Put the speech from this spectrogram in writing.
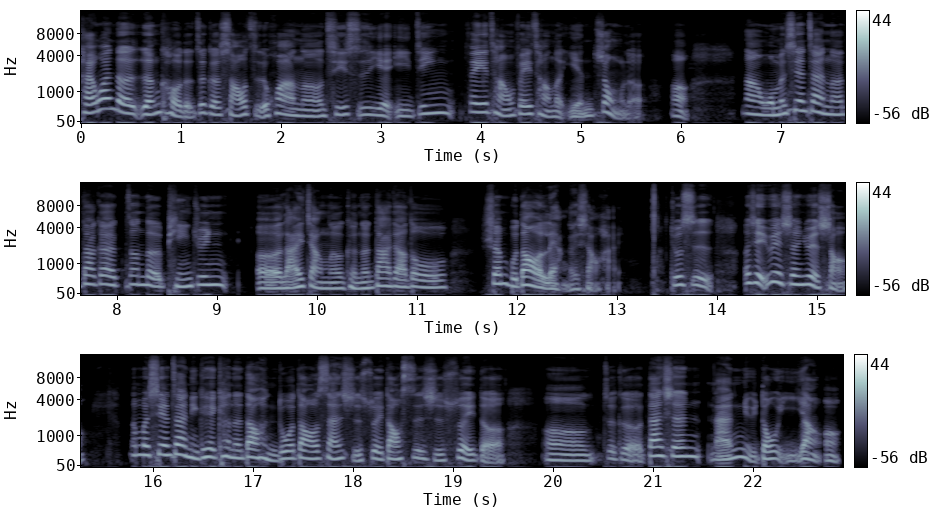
台湾的人口的这个少子化呢，其实也已经非常非常的严重了，嗯，那我们现在呢，大概真的平均呃来讲呢，可能大家都生不到两个小孩，就是而且越生越少。那么现在你可以看得到很多到三十岁到四十岁的，嗯，这个单身男女都一样啊，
